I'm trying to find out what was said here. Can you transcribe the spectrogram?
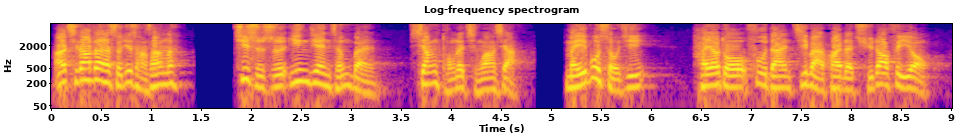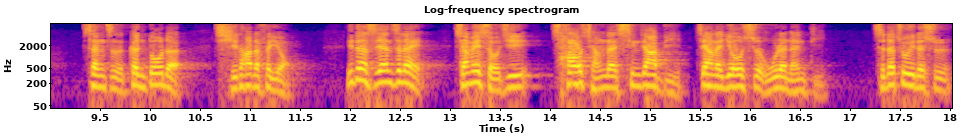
而其他的手机厂商呢，即使是硬件成本相同的情况下，每一部手机还要多负担几百块的渠道费用，甚至更多的其他的费用。一段时间之内，小米手机超强的性价比这样的优势无人能敌。值得注意的是，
